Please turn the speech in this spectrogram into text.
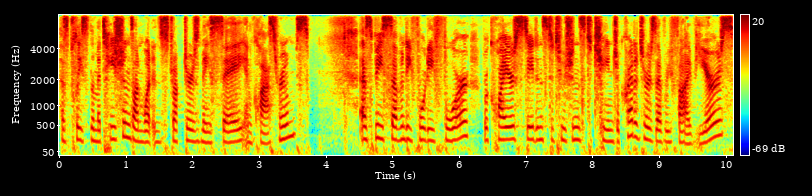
has placed limitations on what instructors may say in classrooms. SB 7044 requires state institutions to change accreditors every five years.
